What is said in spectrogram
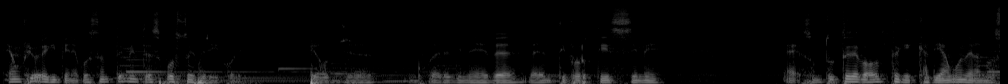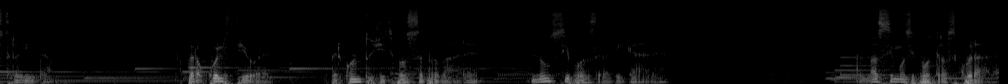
È un fiore che viene costantemente esposto ai pericoli. Piogge, bufere di neve, venti fortissimi. Eh, sono tutte le volte che cadiamo nella nostra vita. Però quel fiore, per quanto ci si possa provare, non si può sradicare. Al massimo si può trascurare.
